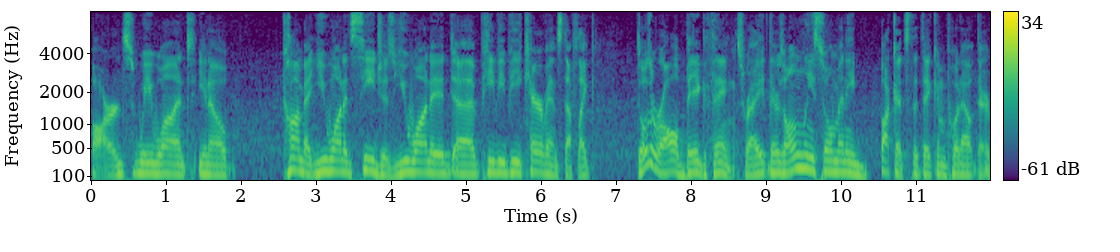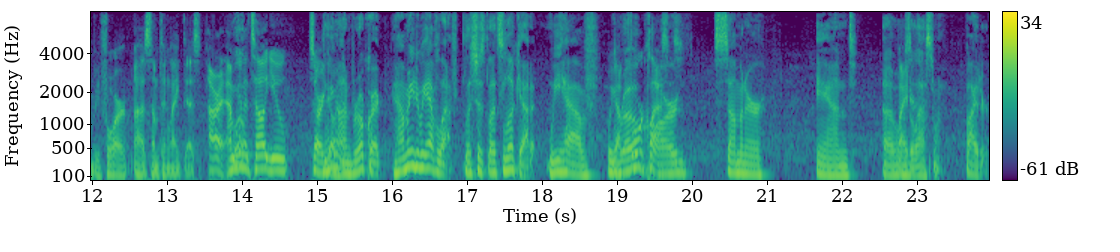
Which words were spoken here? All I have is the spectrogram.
bards, we want, you know, combat. You wanted sieges, you wanted uh, PvP caravan stuff. Like, those are all big things, right? There's only so many buckets that they can put out there before uh, something like this. All right, I'm Well, going to tell you. Sorry, Hang go on, ahead. real quick. How many do we have left? Let's just let's look at it. We have We got Rogue, four classes. Bard, Summoner, and uh, what was the last one? Fighter.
